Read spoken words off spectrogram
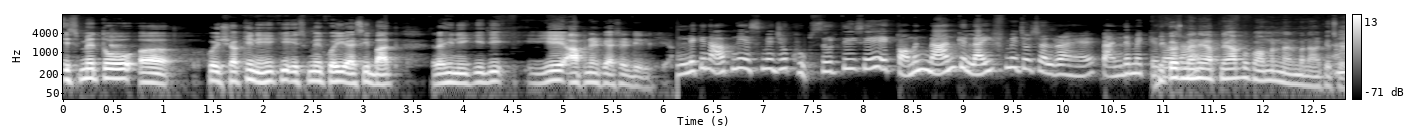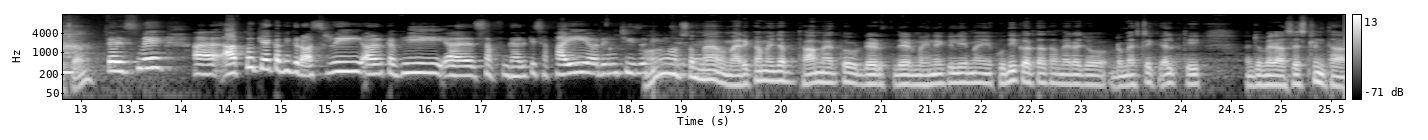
इसमें तो आ, कोई शक ही नहीं कि इसमें कोई ऐसी बात रही नहीं कि जी ये आपने कैसे डील किया? लेकिन आपने इसमें जो खूबसूरती से एक कॉमन मैन के लाइफ में जो चल रहा है पैंडेमिक के बिकॉज़ मैंने अपने आप को कॉमन मैन बना के सोचा। तो इसमें आपको क्या कभी ग्रॉसरी और कभी सफ, घर की सफ़ाई और इन चीज़ों हाँ सब मैं अमेरिका में जब था मैं तो डेढ़ डेढ़ महीने के लिए मैं ये खुद ही करता था। मेरा जो डोमेस्टिक हेल्प थी जो मेरा असिस्टेंट था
